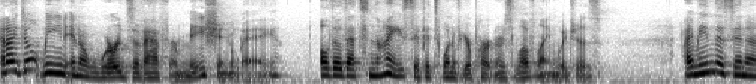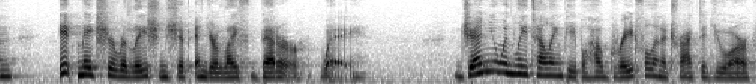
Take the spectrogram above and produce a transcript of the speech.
And I don't mean in a words of affirmation way. Although that's nice if it's one of your partner's love languages. I mean this in an it makes your relationship and your life better way. Genuinely telling people how grateful and attracted you are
